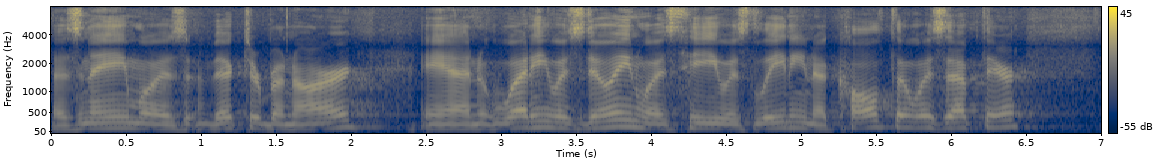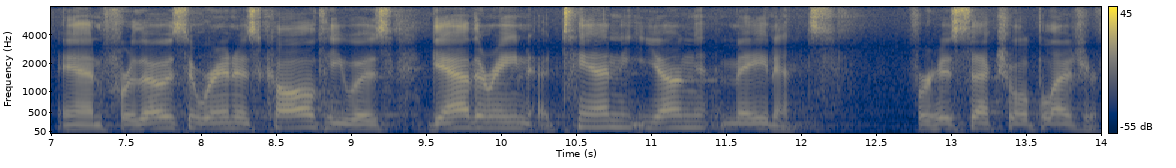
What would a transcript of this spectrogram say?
His name was Victor Bernard, and what he was doing was he was leading a cult that was up there. And for those who were in his cult, he was gathering 10 young maidens for his sexual pleasure.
